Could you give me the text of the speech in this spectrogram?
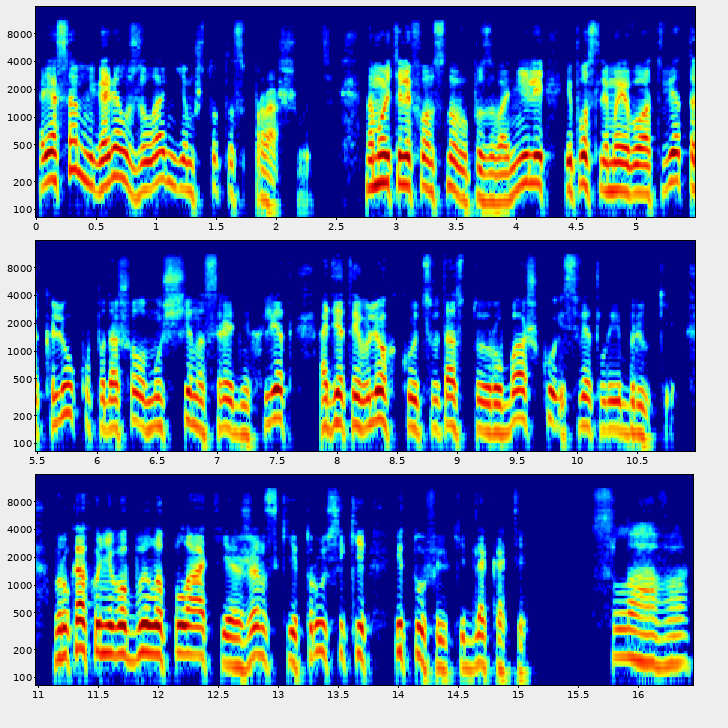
а я сам не горел желанием что-то спрашивать. На мой телефон снова позвонили, и после моего ответа к люку подошел мужчина средних лет, одетый в легкую цветастую рубашку и светлые брюки. В руках у него было платье, женские трусики и туфельки для Кати. «Слава!»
